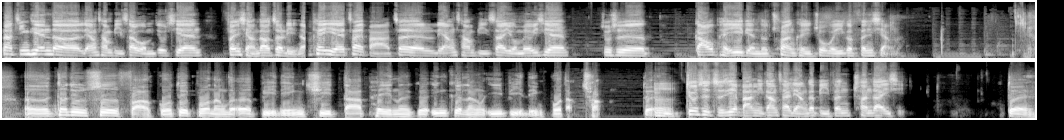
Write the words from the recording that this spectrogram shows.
那今天的两场比赛我们就先分享到这里。那 K 爷再把这两场比赛有没有一些就是高赔一点的串可以作为一个分享呢？呃，这就是法国对波兰的二比零，去搭配那个英格兰一比零波挡创，对，嗯，就是直接把你刚才两个比分串在一起。对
